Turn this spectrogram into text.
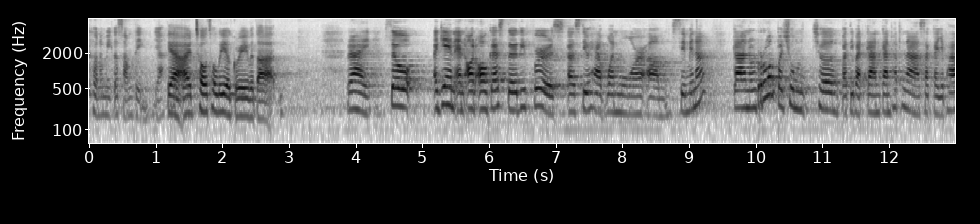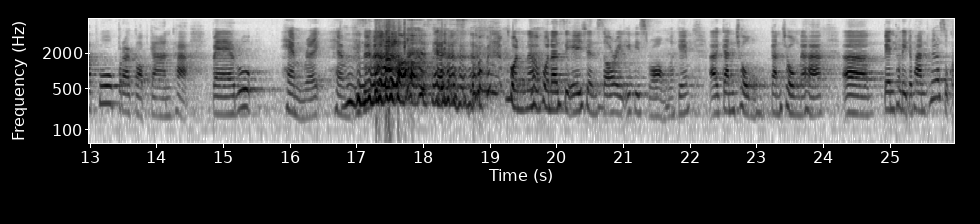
economic or something. Yeah. Yeah, I totally agree with that. Right. So again, and on August 31st, uh, still have one more um, seminar การร่วมประชุมเชิงปฏิบัติการการพัฒนาศักยภาพผู้ประกอบการค่ะ แปรรูป ham right ham is it Pron- uh, pronunciation sorry if it's wrong โอเคเอ่อกันชง กันชงนะคะเอ่อเป็นผลิตภัณฑ์เพื่อสุข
